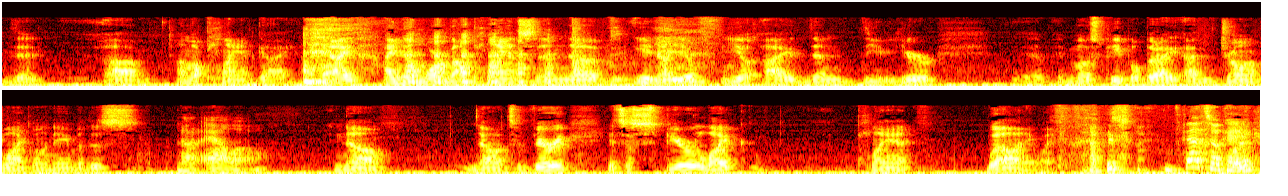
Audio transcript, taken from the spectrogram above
that um, I'm a plant guy. I, mean, I, I know more about plants than uh, you know you, you I than the, your uh, most people. But I, I'm drawing a blank on the name of this. Not aloe. No, no, it's a very it's a spear like plant. Well, anyway, That's okay.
